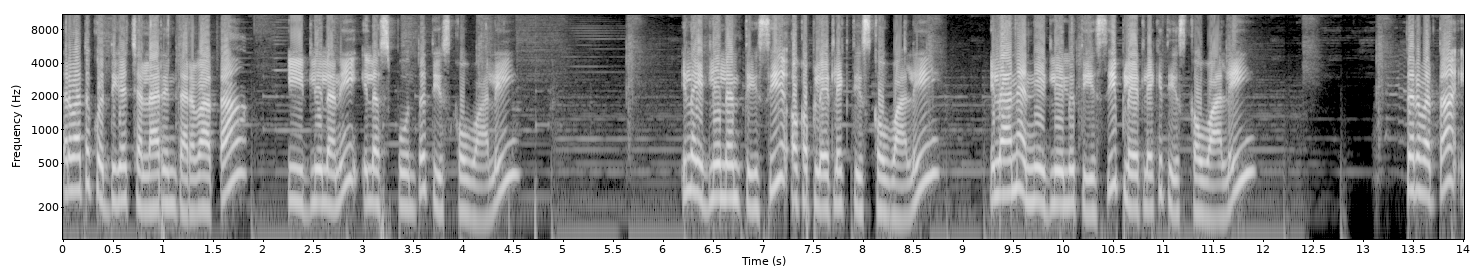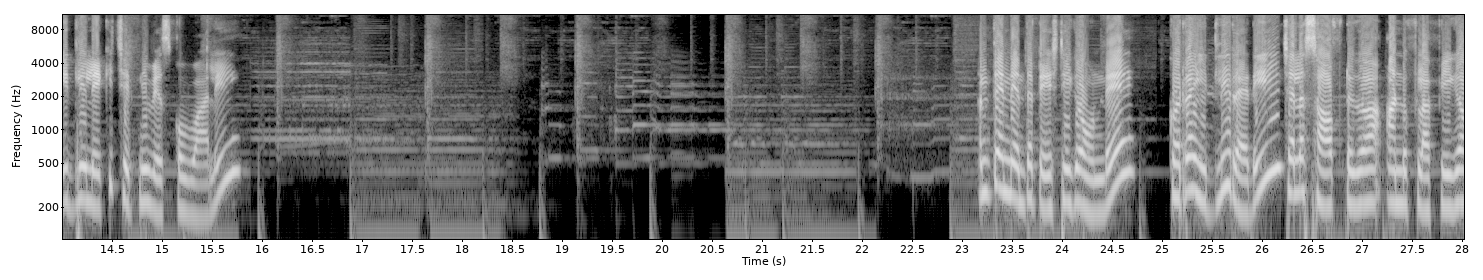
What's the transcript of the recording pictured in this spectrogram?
తర్వాత కొద్దిగా చల్లారిన తర్వాత ఈ ఇడ్లీలని ఇలా స్పూన్తో తీసుకోవాలి. ఇలా ఇడ్లీలను తీసి ఒక ప్లేట్లోకి తీసుకోవాలి. ఇలానే అన్ని ఇడ్లీలు తీసి ప్లేట్లోకి తీసుకోవాలి. తర్వాత ఇడ్లీలోకి చట్నీ వేసుకోవాలి. అంతే అండి ఎంత టేస్టీగా ఉండే. కొర్ర ఇడ్లీ రెడీ. చాలా సాఫ్ట్గా అండ్ ఫ్లఫీగా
